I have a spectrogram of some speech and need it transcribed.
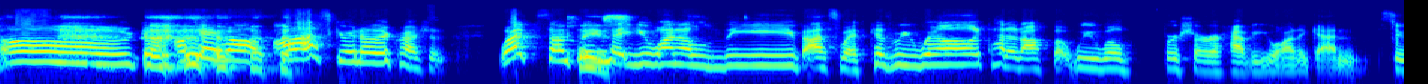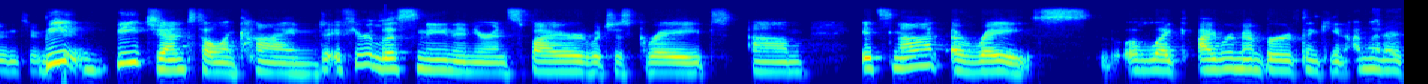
oh god. Okay, well, I'll ask you another question. What's something Please. that you want to leave us with? Because we will cut it off, but we will for sure have you on again soon. Soon. Be soon. be gentle and kind. If you're listening and you're inspired, which is great. Um, it's not a race. Like I remember thinking, I'm going to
